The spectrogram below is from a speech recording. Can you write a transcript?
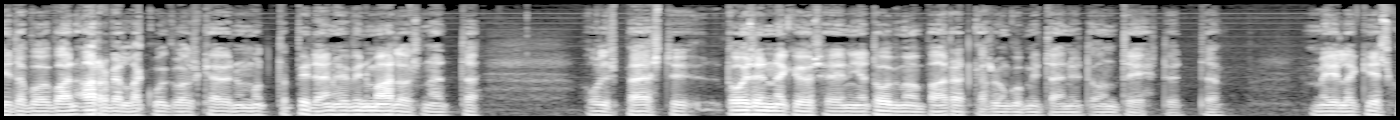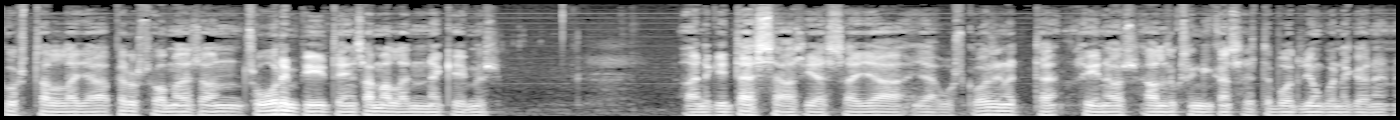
siitä voi vain arvella, kuinka olisi käynyt, mutta pidän hyvin mahdollisena, että olisi päästy toisen näköiseen ja toimivampaan ratkaisuun kuin mitä nyt on tehty. Että meillä keskustalla ja perussuomalaisilla on suurin piirtein samanlainen näkemys ainakin tässä asiassa ja, ja uskoisin, että siinä olisi hallituksenkin kanssa sitten voitu jonkunnäköinen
